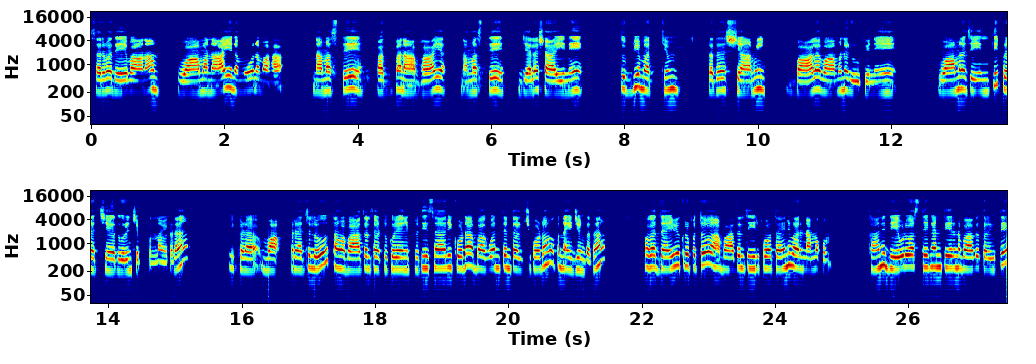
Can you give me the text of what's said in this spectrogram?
సర్వదేవానాం వామనాయ నమో నమ. నమస్తే పద్మనాభాయ నమస్తే జలశాయినే. తుభ్యమర్ధ్యం ప్రదర్శ్యామి బాల వామన రూపిణి. వామన జయంతి ప్రత్యేకత గురించి చెప్పుకుందాం ఇక్కడ. ఇక్కడ వా ప్రజలు తమ బాధలు తట్టుకోలేని ప్రతిసారి కూడా భగవంతుని తలుచుకోవడం ఒక నైజం కదా. ఒక దైవ కృపతో ఆ బాధలు తీరిపోతాయని వారి నమ్మకం. కానీ దేవుడు వస్తే కానీ తీరిన బాధ కలిగితే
